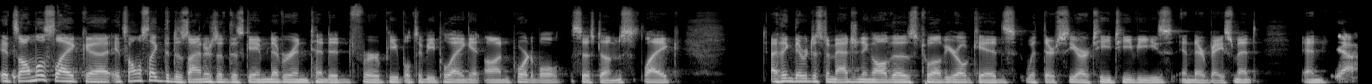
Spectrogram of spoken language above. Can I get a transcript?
it's almost like uh, it's almost like the designers of this game never intended for people to be playing it on portable systems. Like, I think they were just imagining all those twelve-year-old kids with their CRT TVs in their basement, and yeah,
